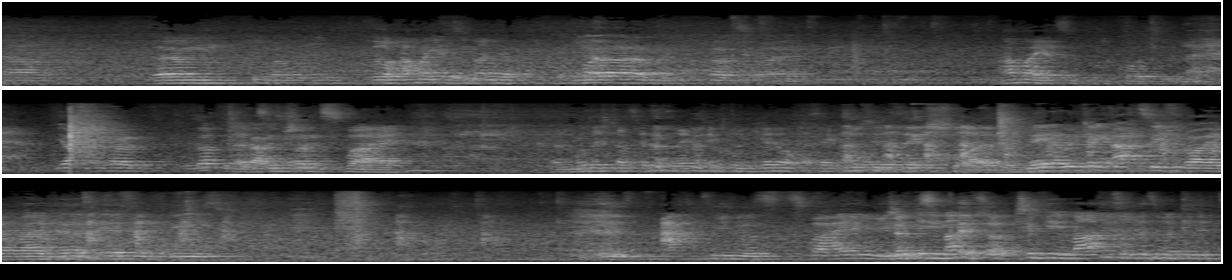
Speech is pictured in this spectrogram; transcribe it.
Ja, ähm, aber so, haben wir jetzt jemanden, der. Ja, dann Platz rein. Haben wir jetzt ein Protokoll zu? Ja, ich hab gesagt, Das sind schon zwei. Dann muss ich das jetzt direkt titulieren auf 6. Muss jetzt 6 schreiben. Nee, da will ich gleich 80 rein, weil wenn das erste fließt. Minus 2 minus Stimmt dir die Marke, stimmt dir die zurück ins Kredit.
